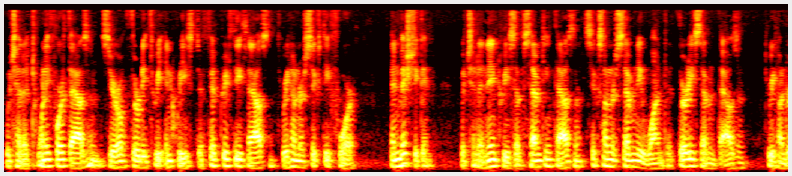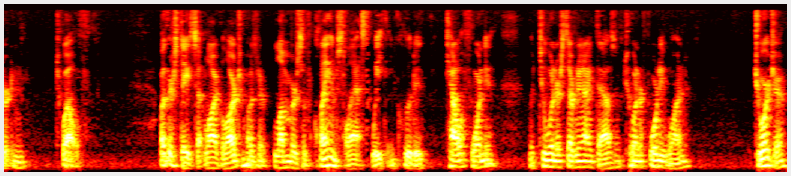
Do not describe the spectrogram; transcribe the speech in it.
which had a 24,033 increase to 53,364, and Michigan, which had an increase of 17,671 to 37,312. Other states that logged large numbers of claims last week included California with 279,241, Georgia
